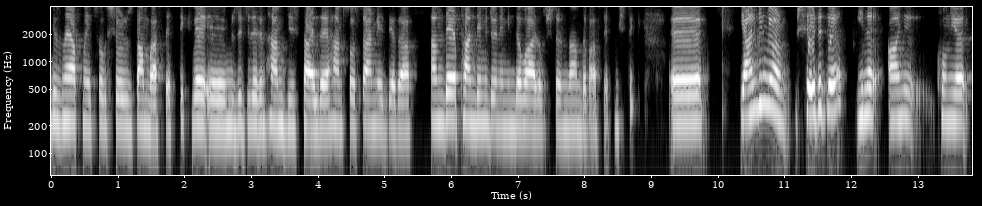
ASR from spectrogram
biz ne yapmaya çalışıyoruzdan bahsettik ve e, müzecilerin hem dijitalde hem sosyal medyada hem de pandemi döneminde varoluşlarından da bahsetmiştik. E, yani bilmiyorum şeyde de yine aynı konuya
